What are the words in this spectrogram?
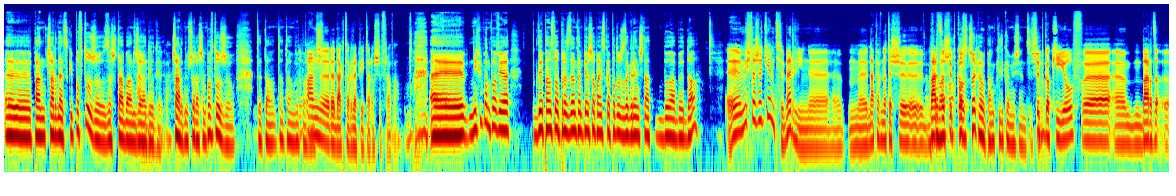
e, pan Czarnecki powtórzył ze sztabu Andrzeja Czarny Dudy. chyba. Czarny, przepraszam, powtórzył tę- tę tę- tę To wypowiedź. pan redaktor lepiej to rozszyfrował. E, niech mi pan powie, gdyby pan został prezydentem, pierwsza pańska podróż zagraniczna byłaby do? E, Myślę, że Niemcy, Berlin. e, m, Na pewno też e, bardzo szybko. Odczekał pan kilka miesięcy. Szybko Kijów, e, e, bardzo e,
